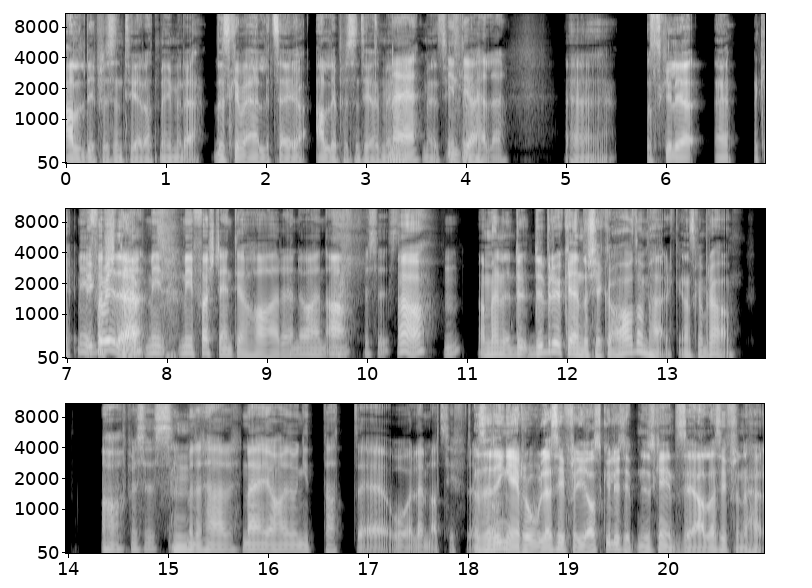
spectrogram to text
aldrig presenterat mig med det. Det ska jag vara ärligt säga. Jag har aldrig presenterat mig Nej, med, med siffrorna. inte jag heller. Och skulle jag... Eh, Okej, Min vi går första, vidare. min, min första inte jag har, det var en, ja precis. Ja, Mm. ja men du, du brukar ändå checka av de här ganska bra. Ja, precis. Mm. Men den här, nej jag har nog inte tagit eh, och lämnat siffror. Alltså det är inga roliga siffror. Jag skulle ju typ, nu ska jag inte säga alla siffrorna här.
